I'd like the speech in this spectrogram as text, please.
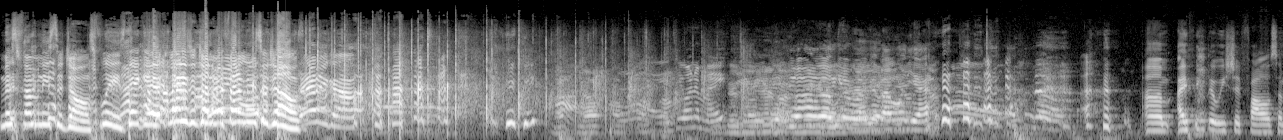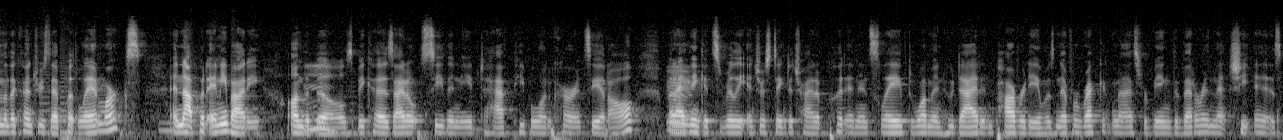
Miss Feminista Jones, please take it, ladies and gentlemen, Feminista Jones. There we go. Do you want a mic? yeah. Um, I think that we should follow some of the countries that put landmarks and not put anybody on the mm. bills because I don't see the need to have people on currency at all. But I mm. think it's really interesting to try to put an enslaved woman who died in poverty and was never recognized for being the veteran that she is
